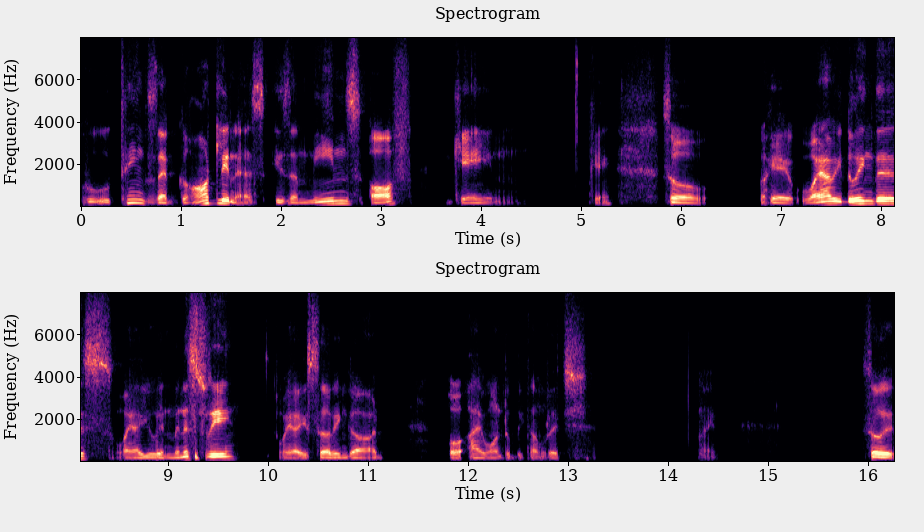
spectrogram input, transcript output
who thinks that godliness is a means of gain. Okay, so okay, why are we doing this? Why are you in ministry? Why are you serving God? Oh, I want to become rich. Right. So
